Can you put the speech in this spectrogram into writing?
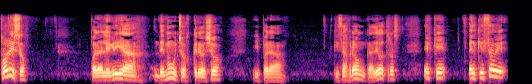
Por eso, para alegría de muchos, creo yo, y para quizás bronca de otros, es que el que sabe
